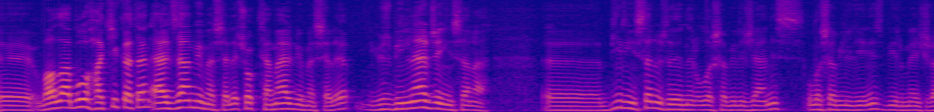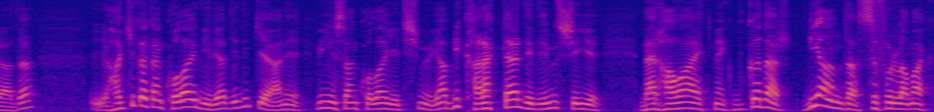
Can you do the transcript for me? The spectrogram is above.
E, Valla bu hakikaten elzem bir mesele, çok temel bir mesele. Yüz binlerce insana e, bir insan üzerinden ulaşabileceğiniz, ulaşabildiğiniz bir mecrada e, hakikaten kolay değil ya. Dedik ya hani bir insan kolay yetişmiyor. Ya bir karakter dediğimiz şeyi berhava etmek, bu kadar bir anda sıfırlamak.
